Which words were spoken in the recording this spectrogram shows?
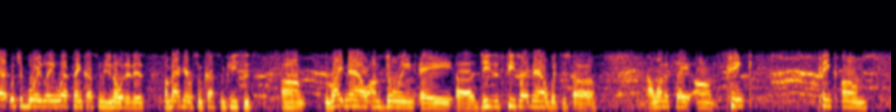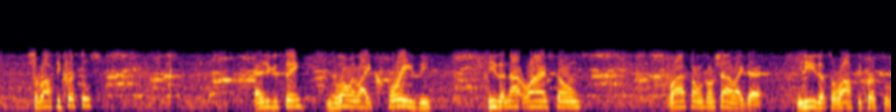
back with your boy Lane Wet Paint Customs. You know what it is. I'm back here with some custom pieces. Um, right now, I'm doing a uh, Jesus piece right now with this. Uh, I want to say um, pink, pink um, Swarovski crystals. As you can see, glowing like crazy. These are not rhinestones. Rhinestones don't shine like that. These are Swarovski crystals.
